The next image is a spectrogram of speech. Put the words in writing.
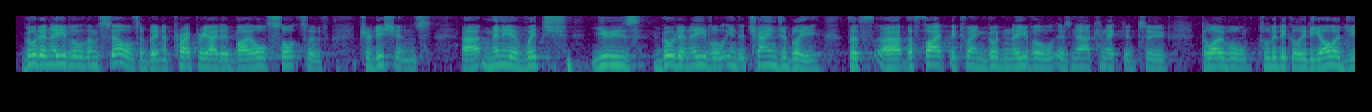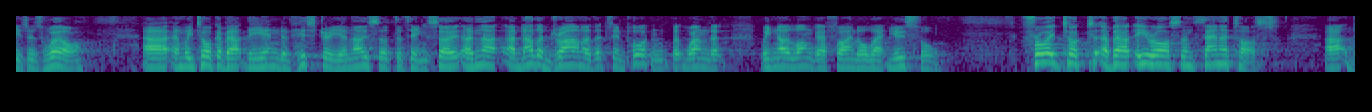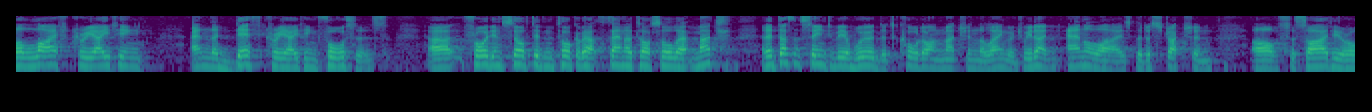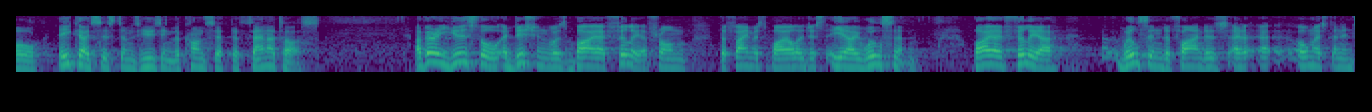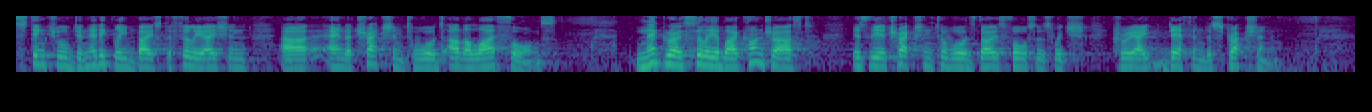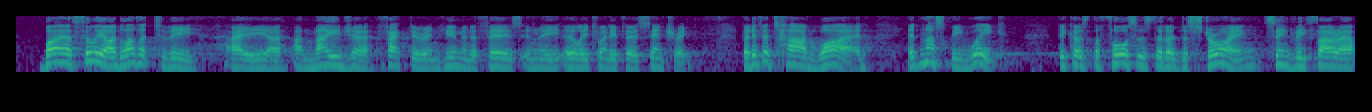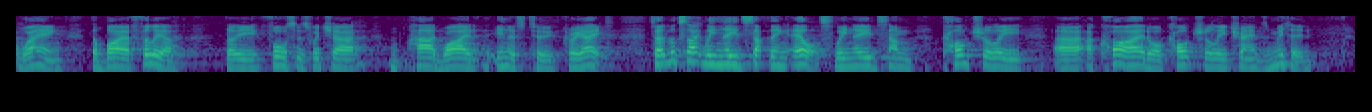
Good and evil themselves have been appropriated by all sorts of traditions, uh, many of which use good and evil interchangeably. The, uh, the fight between good and evil is now connected to global political ideologies as well. Uh, and we talk about the end of history and those sorts of things. So another drama that's important, but one that we no longer find all that useful. Freud talked about eros and thanatos, uh, the life-creating and the death-creating forces. Uh, Freud himself didn't talk about thanatos all that much, and it doesn't seem to be a word that's caught on much in the language. We don't analyse the destruction of society or ecosystems using the concept of thanatos. A very useful addition was biophilia from the famous biologist E.O. Wilson. Biophilia, Wilson defined as a, a, almost an instinctual, genetically based affiliation uh, and attraction towards other life forms. Necrophilia, by contrast, is the attraction towards those forces which create death and destruction. Biophilia, I'd love it to be a, uh, a major factor in human affairs in the early 21st century. But if it's hardwired, it must be weak because the forces that are destroying seem to be far outweighing the biophilia, the forces which are hardwired in us to create. So it looks like we need something else. We need some culturally uh, acquired or culturally transmitted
